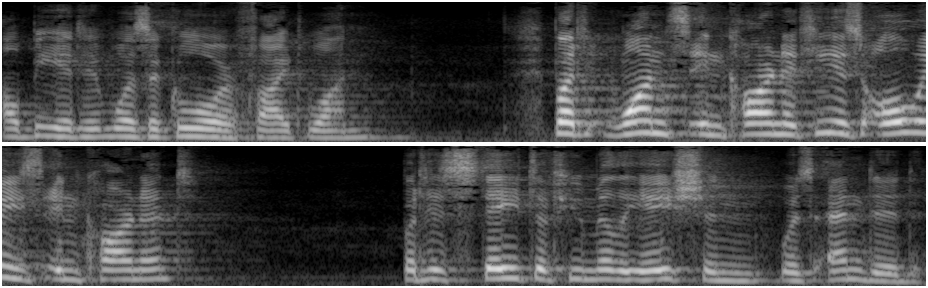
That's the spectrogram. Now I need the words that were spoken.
albeit it was a glorified one. But once incarnate, he is always incarnate. But his state of humiliation was ended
